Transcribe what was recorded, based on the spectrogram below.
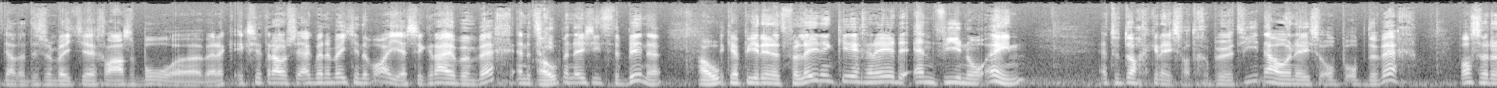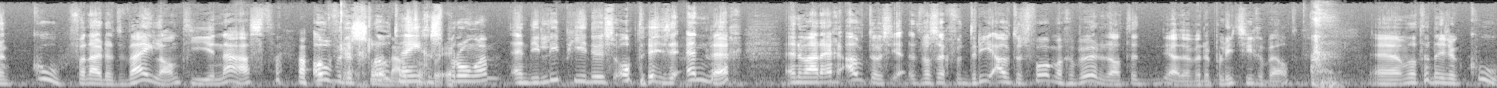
ja, dat is een beetje glazen bol werk. Ik zit trouwens, ja, ik ben een beetje in de war, Jess. Ik rij op een weg en het schiet Oh. me ineens iets te binnen. Oh. Ik heb hier in het verleden een keer gereden, de N401. En toen dacht ik ineens, wat gebeurt hier nou ineens op, op de weg? Was er een koe vanuit het weiland hiernaast over de sloot heen gesprongen. En die liep hier dus op deze N-weg. En er waren echt auto's. Ja, het was echt voor drie auto's voor me gebeurde dat. Ja, dan hebben we de politie gebeld. Eh, omdat er ineens een koe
